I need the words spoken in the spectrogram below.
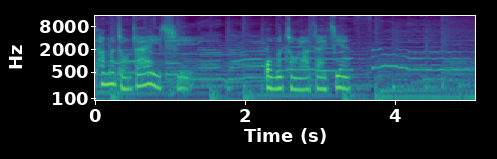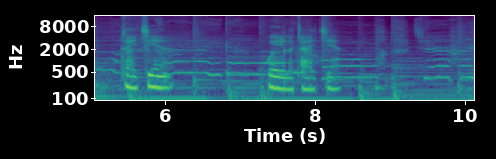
他们总在一起，我们总要再见，再见，为了再见。还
